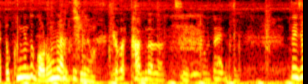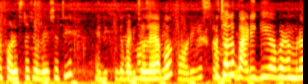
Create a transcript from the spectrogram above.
এতক্ষণ কিন্তু গরম লাগছিল। এবার ঠান্ডা লাগছে ওটাই তো। তো এই যে ফরেস্টে চলে এসেছি এদিক থেকে বাড়ি চলে যাব। তো চলো বাড়ি গিয়ে আবার আমরা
